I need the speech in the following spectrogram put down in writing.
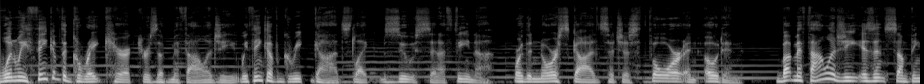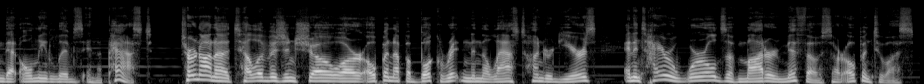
When we think of the great characters of mythology, we think of Greek gods like Zeus and Athena, or the Norse gods such as Thor and Odin. But mythology isn't something that only lives in the past. Turn on a television show or open up a book written in the last hundred years, and entire worlds of modern mythos are open to us.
